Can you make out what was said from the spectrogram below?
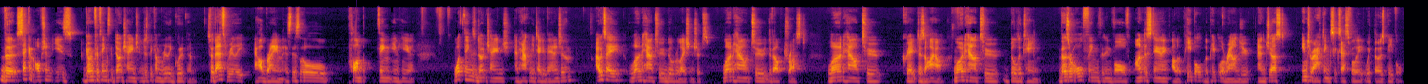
The second option is going for things that don't change and just become really good at them. So that's really our brain. Is this little plump thing in here what things don't change and how can you take advantage of them i would say learn how to build relationships learn how to develop trust learn how to create desire, learn how to build a team. Those are all things that involve understanding other people, the people around you, and just interacting successfully with those people.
